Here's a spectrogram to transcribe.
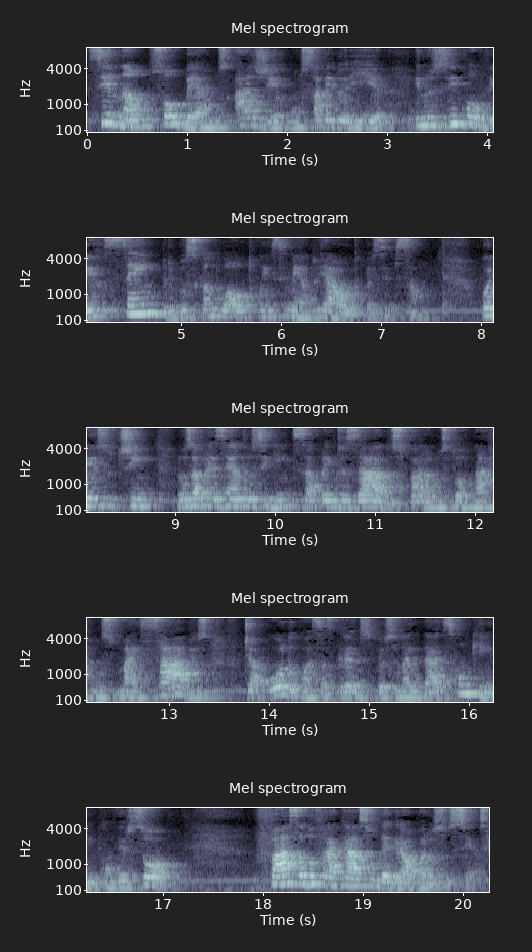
se não soubermos agir com sabedoria e nos desenvolver sempre buscando o autoconhecimento e a autopercepção. Por isso, Tim nos apresenta os seguintes aprendizados para nos tornarmos mais sábios, de acordo com essas grandes personalidades com quem ele conversou. Faça do fracasso um degrau para o sucesso.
